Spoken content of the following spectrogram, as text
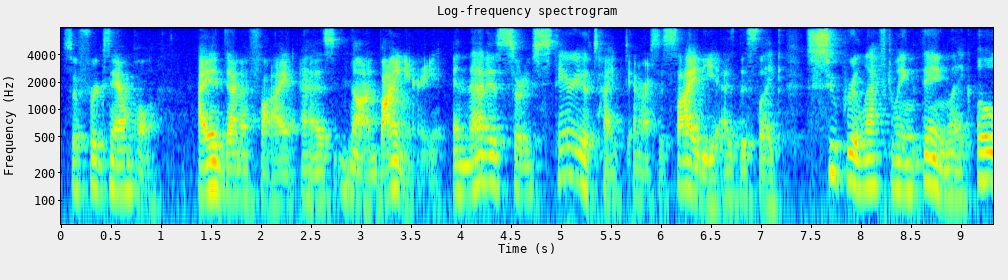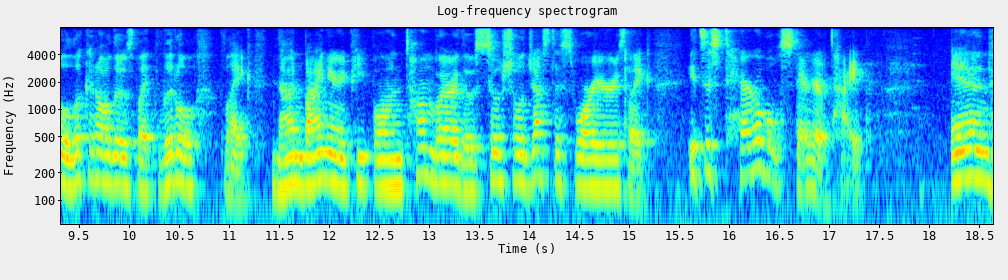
So for example, I identify as non-binary, and that is sort of stereotyped in our society as this like super left-wing thing, like, oh, look at all those like little like non-binary people on Tumblr, those social justice warriors, like, it's this terrible stereotype. And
